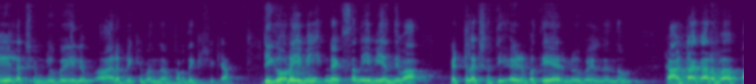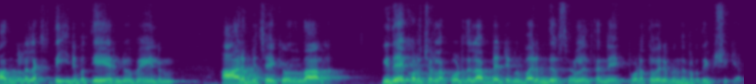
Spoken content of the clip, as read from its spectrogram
ഏഴ് ലക്ഷം രൂപയിലും ആരംഭിക്കുമെന്ന് പ്രതീക്ഷിക്കാം. Tigor E V Nexon E V എന്നിവ എട്ട് ലക്ഷത്തി എഴുപത്തി അയ്യായിരം രൂപയിൽ നിന്നും ടാറ്റ കർവ് പന്ത്രണ്ട് ലക്ഷത്തി ഇരുപത്തി അയ്യായിരം രൂപയിലും ആരംഭിച്ചേക്കുന്നതാണ്. ഇതേക്കുറിച്ചുള്ള കൂടുതൽ അപ്ഡേറ്റുകൾ വരും ദിവസങ്ങളിൽ തന്നെ പുറത്തു വരുമെന്ന് പ്രതീക്ഷിക്കാം.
